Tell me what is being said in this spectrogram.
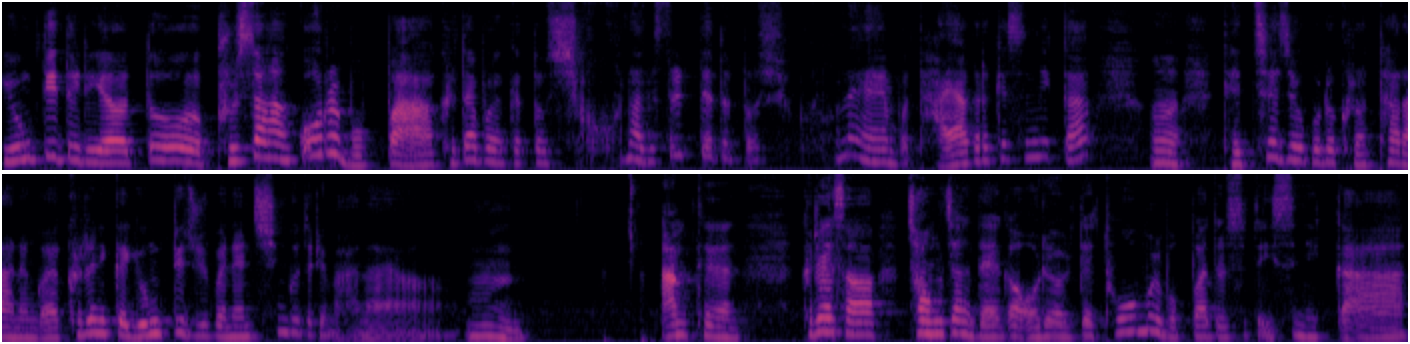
용띠들이요 또 불쌍한 꼴을 못 봐. 그러다 보니까 또 시원하게 쓸 때도 또 시원해. 뭐 다야 그렇겠습니까? 어, 대체적으로 그렇다라는 거야. 그러니까 용띠 주변엔 친구들이 많아요. 음. 암튼 그래서 정작 내가 어려울 때 도움을 못 받을 수도 있으니까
